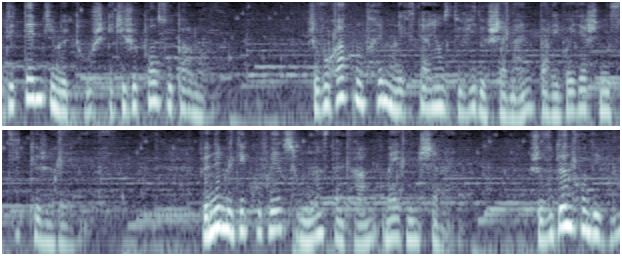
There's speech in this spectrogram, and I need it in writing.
des thèmes qui me touchent et qui je pense vous parleront. Je vous raconterai mon expérience de vie de chaman par les voyages mystiques que je réalise. Venez me découvrir sur mon Instagram, Myline Chaman. Je vous donne rendez-vous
